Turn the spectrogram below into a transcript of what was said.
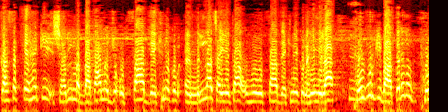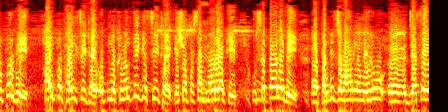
कह सकते हैं कि शहरी मतदाताओं में जो उत्साह देखने को मिलना चाहिए था वो उत्साह देखने को नहीं मिला। फूलपुर की बात करें तो फूलपुर भी हाई प्रोफ़ाइल सीट है उप मुख्यमंत्री की सीट है केशव प्रसाद मौर्य की। उससे पहले भी पंडित जवाहरलाल नेहरू जैसे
